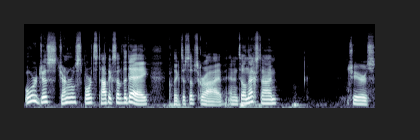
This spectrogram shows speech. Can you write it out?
or just general sports topics of the day, click to subscribe. And until next time, cheers.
